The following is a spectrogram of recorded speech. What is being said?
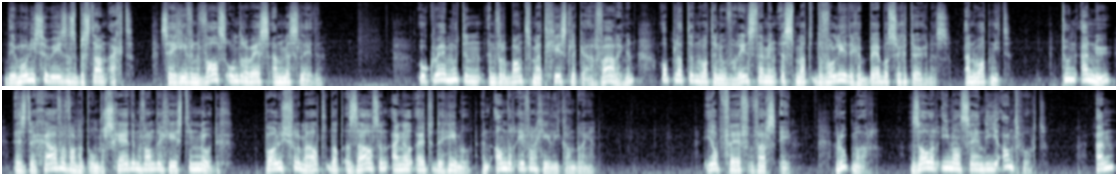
Demonische wezens bestaan echt. Zij geven vals onderwijs en misleiden. Ook wij moeten in verband met geestelijke ervaringen opletten wat in overeenstemming is met de volledige Bijbelse getuigenis en wat niet. Toen en nu is de gave van het onderscheiden van de geesten nodig. Paulus vermeldt dat zelfs een engel uit de hemel een ander evangelie kan brengen. Job 5, vers 1. Roep maar, zal er iemand zijn die je antwoordt? En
